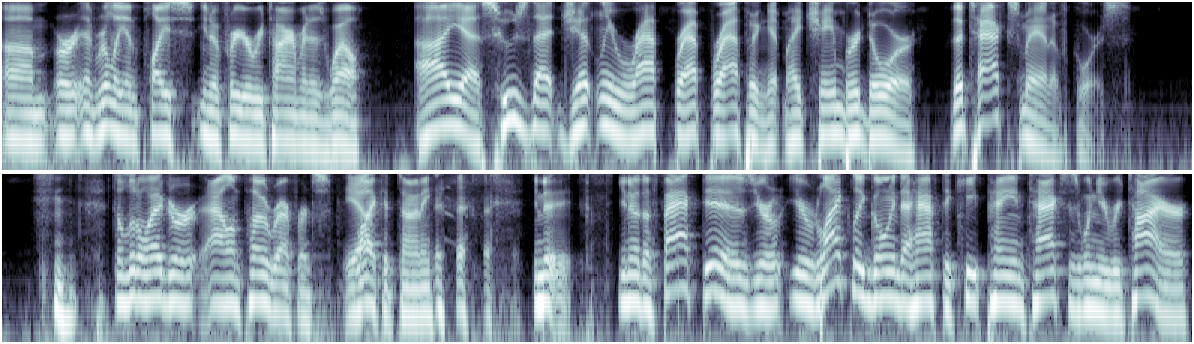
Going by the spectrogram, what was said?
um, or really in place, you know, for your retirement as well. Ah, yes. Who's that gently rap, rap, rapping at my chamber door? The tax man, of course. it's a little Edgar Allan Poe reference. Yep. Like it, Tony. you know, you know the fact is you're you're likely going to have to keep paying taxes when you retire,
